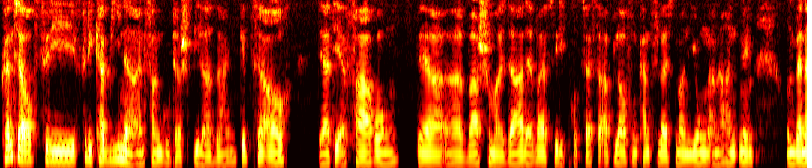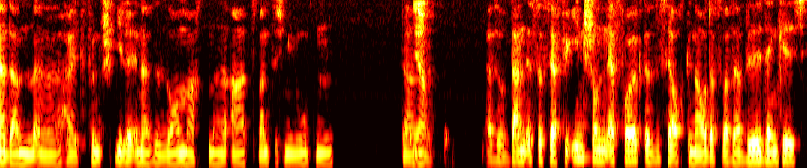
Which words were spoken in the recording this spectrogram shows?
könnte ja auch für die, für die Kabine einfach ein guter Spieler sein. Gibt es ja auch. Der hat die Erfahrung, der äh, war schon mal da, der weiß, wie die Prozesse ablaufen, kann vielleicht mal einen Jungen an der Hand nehmen. Und wenn er dann äh, halt fünf Spiele in der Saison macht, eine A 20 Minuten, dann, ja. Also dann ist das ja für ihn schon ein Erfolg. Das ist ja auch genau das, was er will, denke ich.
